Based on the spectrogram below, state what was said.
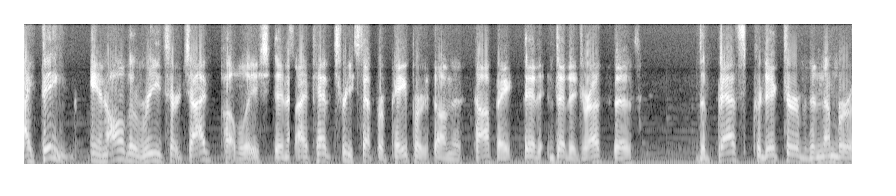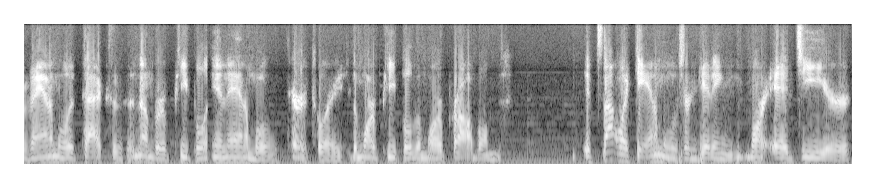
I think in all the research I've published, and I've had three separate papers on this topic that, that address this, the best predictor of the number of animal attacks is the number of people in animal territory. The more people, the more problems it's not like animals are getting more edgy or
